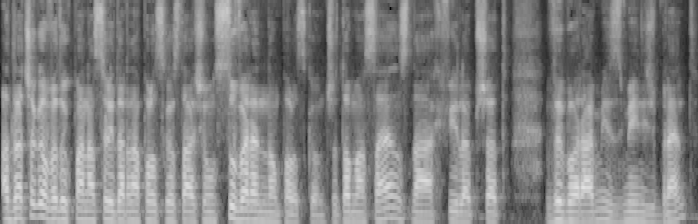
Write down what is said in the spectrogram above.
A dlaczego według Pana Solidarna Polska stała się suwerenną Polską? Czy to ma sens na chwilę przed wyborami zmienić brand?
